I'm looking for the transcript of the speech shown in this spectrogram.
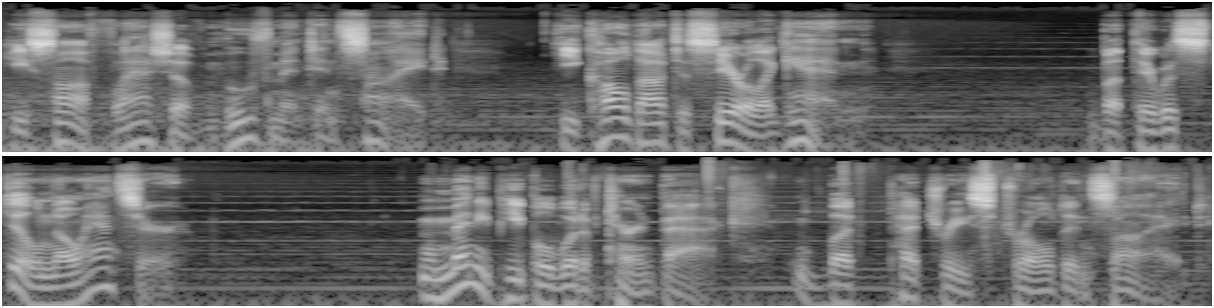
he saw a flash of movement inside. He called out to Cyril again, but there was still no answer. Many people would have turned back, but Petrie strolled inside.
